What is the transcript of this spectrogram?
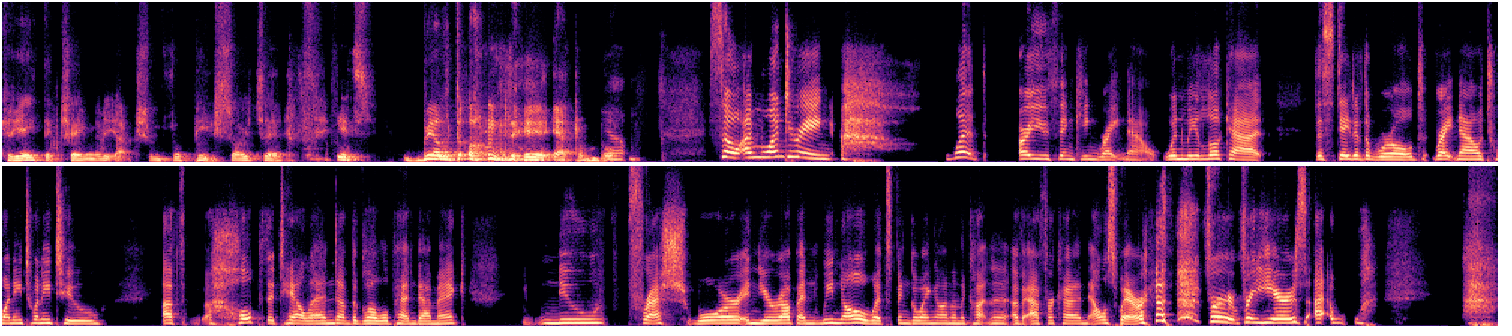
create a chain reaction for peace. So it's a, it's built on the atom bomb. Yeah. So I'm wondering what are you thinking right now when we look at the state of the world right now, 2022? Uh, hope the tail end of the global pandemic, new, fresh war in Europe, and we know what's been going on on the continent of Africa and elsewhere for for years. I,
